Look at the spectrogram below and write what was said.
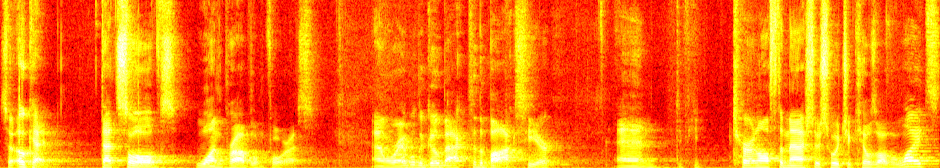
So, okay, that solves one problem for us. And we're able to go back to the box here. And if you turn off the master switch, it kills all the lights.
